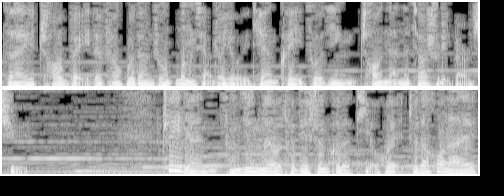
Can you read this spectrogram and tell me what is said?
在朝北的窗户当中梦想着有一天可以坐进朝南的教室里边去。这一点曾经没有特别深刻的体会，直到后来。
